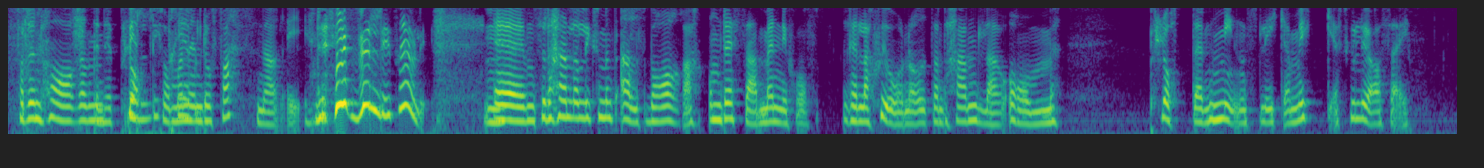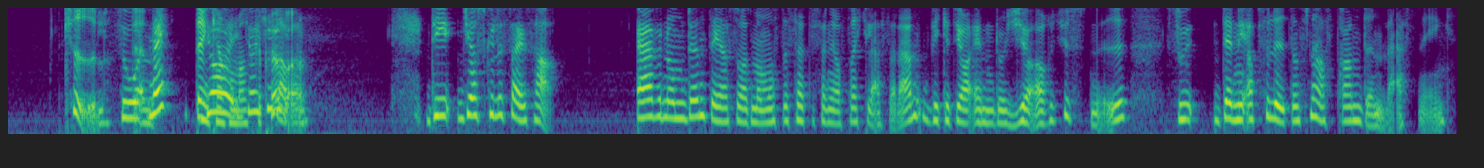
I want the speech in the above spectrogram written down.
För den har en Den plott som man ändå fastnar i. Den är väldigt trevlig. Mm. Ehm, så det handlar liksom inte alls bara om dessa människors relationer, utan det handlar om plotten minst lika mycket skulle jag säga. Kul! Så den nej, den jag, kanske man ska prova. den. Det, jag skulle säga så här. Även om det inte är så att man måste sätta sig ner och sträckläsa den, vilket jag ändå gör just nu, så den är absolut en sån här strandenläsning.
